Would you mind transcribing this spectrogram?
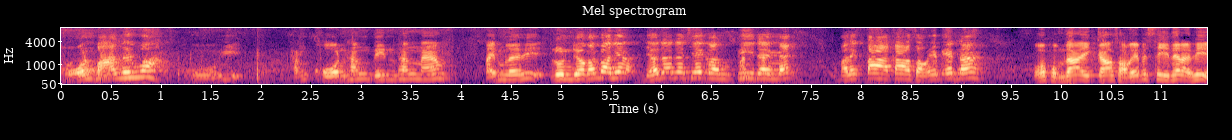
โขนบานเลยวะโอ้พี่ ทั้งโคลนทั้งดินทั้งน้ำเต็มเลยพี่รุ่นเดียวกันป่ะเนี่ย เดี๋ยวเดี๋ยวเดี๋ยวเช็คก่อน พี่ได้แม็กบาเลต้า92 FS นะ โอ้ผมได้92 FSC นี่แหละพี่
